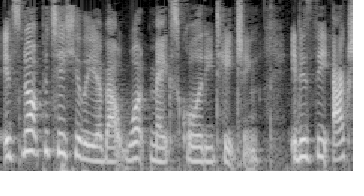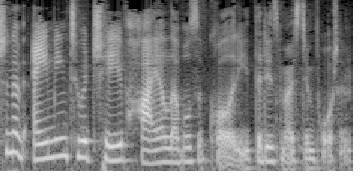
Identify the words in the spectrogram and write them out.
It's not particularly about what makes quality teaching, it is the action of aiming to achieve higher levels of quality that is most important.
